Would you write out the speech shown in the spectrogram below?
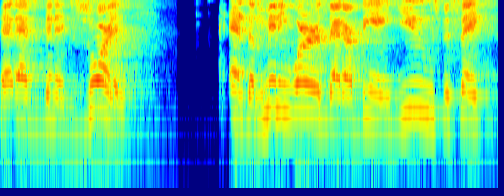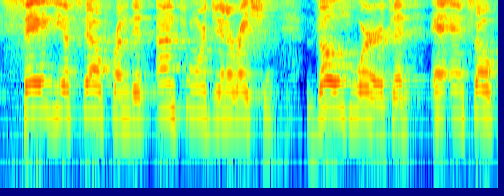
that has been exhorted and the many words that are being used to say, save yourself from this untorn generation. Those words. And, and, and so,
